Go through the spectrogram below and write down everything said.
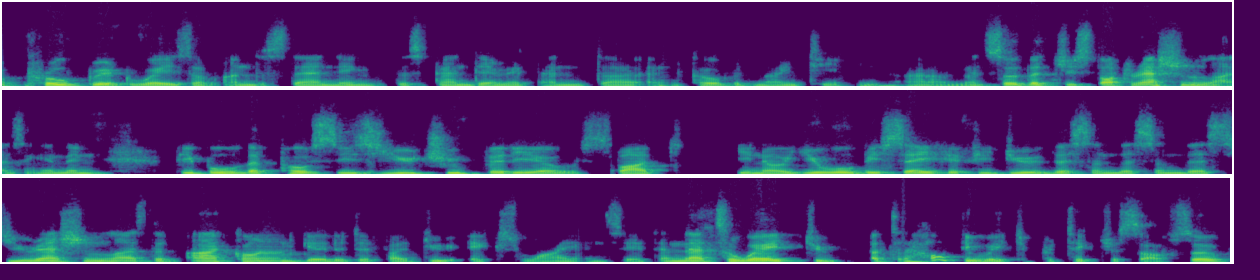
appropriate ways of understanding this pandemic and uh, and covid-19 um, and so that you start rationalizing. And then people that post these youtube videos about you know you will be safe if you do this and this and this. You rationalize that i can't get it if i do x y and z. And that's a way to that's a healthy way to protect yourself. So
